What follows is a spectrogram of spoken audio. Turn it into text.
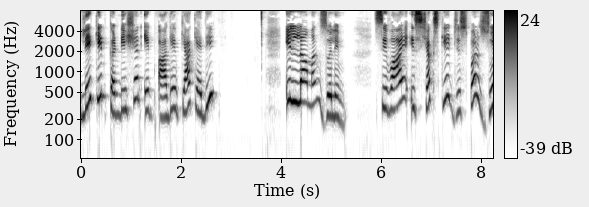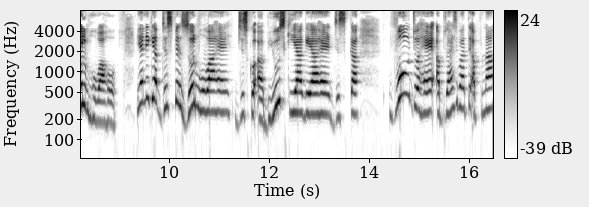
لیکن کنڈیشن ایک آگے کیا کہہ دی؟ اللہ من ظلم۔ سوائے اس شخص کے جس پر ظلم ہوا ہو۔ یعنی کہ اب جس پہ ظلم ہوا ہے، جس کو ابیوز کیا گیا ہے، جس کا وہ جو ہے، اب ظاہر سی بات ہے، اپنا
